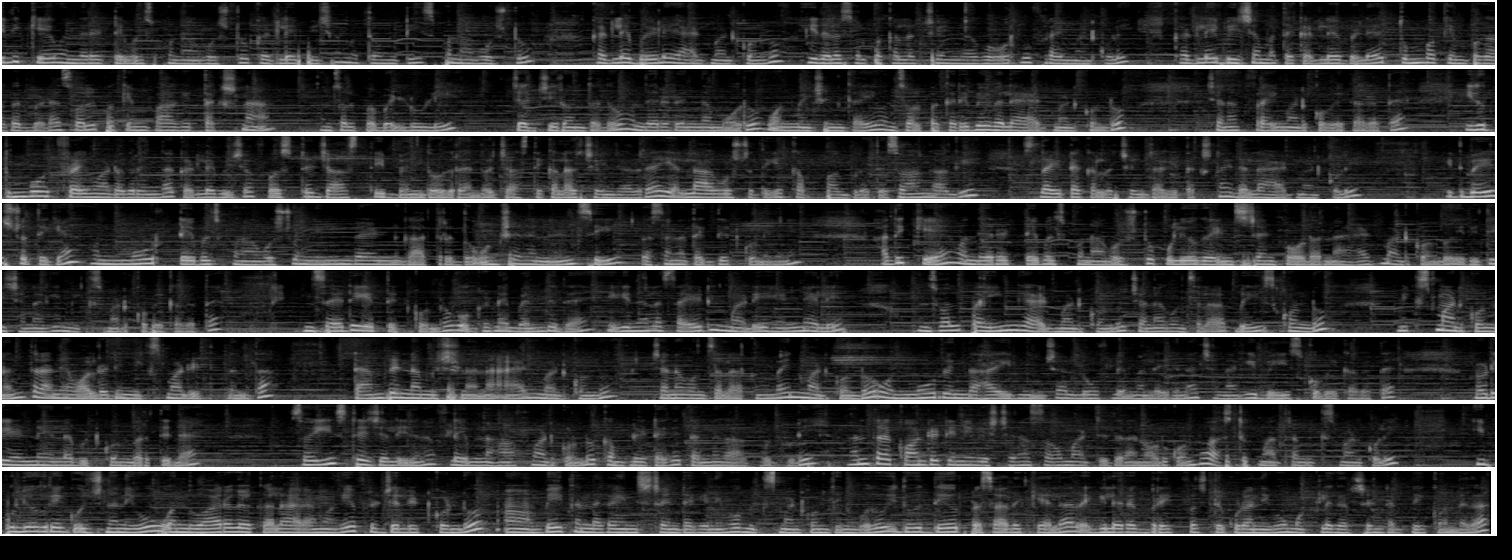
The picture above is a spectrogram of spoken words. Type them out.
ಇದಕ್ಕೆ ಒಂದೆರಡು ಟೇಬಲ್ ಸ್ಪೂನ್ ಆಗೋಷ್ಟು ಕಡಲೆ ಬೀಜ ಮತ್ತು ಒಂದು ಟೀ ಸ್ಪೂನ್ ಆಗೋಷ್ಟು ಕಡಲೆಬೇಳೆ ಆ್ಯಡ್ ಮಾಡಿಕೊಂಡು, ಇದೆಲ್ಲ ಸ್ವಲ್ಪ ಕಲರ್ ಚೇಂಜ್ ಆಗೋವರೆಗೂ ಫ್ರೈ ಮಾಡ್ಕೊಳ್ಳಿ. ಕಡಲೆ ಬೀಜ ಮತ್ತು ಕಡಲೆಬೇಳೆ ತುಂಬ ಕೆಂಪಗಾಗೋದು ಬೇಡ. ಸ್ವಲ್ಪ ಕೆಂಪಾಗಿದ ತಕ್ಷಣ ಒಂದು ಸ್ವಲ್ಪ ಬೆಳ್ಳುಳ್ಳಿ ಜಜ್ಜಿರೋಂಥದ್ದು ಒಂದೆರಡರಿಂದ ಮೂರು, ಒಂದು ಮೆಣಸಿನ್ಕಾಯಿ, ಒಂದು ಸ್ವಲ್ಪ ಕರಿಬೇವೆಲ್ಲ ಆ್ಯಡ್ ಮಾಡಿಕೊಂಡು ಚೆನ್ನಾಗಿ ಫ್ರೈ ಮಾಡ್ಕೋಬೇಕಾಗತ್ತೆ. ಇದು ತುಂಬ ಹೊತ್ತು ಫ್ರೈ ಮಾಡೋದ್ರಿಂದ ಕಡಲೆ ಬೀಜ ಫಸ್ಟೇ ಜಾಸ್ತಿ ಬೆಂದೋದ್ರೆ ಅಂದರೆ ಜಾಸ್ತಿ ಕಲರ್ ಚೇಂಜ್ ಆದರೆ ಎಲ್ಲ ಆಗೋಷ್ಟೊತ್ತಿಗೆ ಕಪ್ಪಾಗಿಬಿಡುತ್ತೆ ಸೊ ಹಾಗಾಗಿ ಸ್ಲೈಟಾಗಿ ಕಲರ್ ಚೇಂಜ್ ಆಗಿದ ತಕ್ಷಣ ಇದೆಲ್ಲ ಆ್ಯಡ್ ಮಾಡ್ಕೊಳ್ಳಿ. ಇದು ಬೇಯಿಷ್ಟೊತ್ತಿಗೆ ಒಂದು ಮೂರು ಟೇಬಲ್ ಸ್ಪೂನ್ ಆಗೋಷ್ಟು ನಿಂಬೆಹಣ್ಣು ಗಾತ್ರದ್ದು ಹುಣಸೆನ ನೆನೆಸಿ ರಸನ ತೆಗೆದಿಟ್ಕೊಂಡಿದ್ದೀನಿ ಅದಕ್ಕೆ ಒಂದೆರಡು ಟೇಬಲ್ ಸ್ಪೂನ್ ಆಗೋಷ್ಟು ಪುಳಿಯೋಗರೆ ಇನ್ಸ್ಟೆಂಟ್ ಪೌಡರ್ನ ಆ್ಯಡ್ ಮಾಡಿಕೊಂಡು ಈ ರೀತಿ ಚೆನ್ನಾಗಿ ಮಿಕ್ಸ್ ಮಾಡ್ಕೋಬೇಕಾಗತ್ತೆ. ಇನ್ನು ಸೈಡಿಗೆ ಎತ್ತಿಟ್ಕೊಂಡು ಒಗ್ಗರಣೆ ಬೆಂದಿದೆ. ಈಗಿನೆಲ್ಲ ಸೈಡಿಗೆ ಮಾಡಿ ಎಣ್ಣೆಲಿ ಒಂದು ಸ್ವಲ್ಪ ಹಿಂಗೆ ಆ್ಯಡ್ ಮಾಡಿಕೊಂಡು ಚೆನ್ನಾಗಿ ಒಂದು ಸಲ ಬೇಯಿಸ್ಕೊಂಡು ಮಿಕ್ಸ್ ಮಾಡ್ಕೊಂಡು ನಂತರ ನೀವು ಆಲ್ರೆಡಿ ಮಿಕ್ಸ್ ಮಾಡಿಟ್ಟಿದ್ದಂಥ ಟ್ಯಾಂಬ್ರಿನ್ನ ಮಿಶ್ರಣನ ಆ್ಯಡ್ ಮಾಡಿಕೊಂಡು ಚೆನ್ನಾಗಿ ಒಂದು ಸಲ ಕಂಬೈನ್ ಮಾಡಿಕೊಂಡು ಒಂದು ಮೂರರಿಂದ ಐದು ನಿಮಿಷ ಲೋ ಫ್ಲೇಮಲ್ಲಿ ಇದನ್ನು ಚೆನ್ನಾಗಿ ಬೇಯಿಸ್ಕೋಬೇಕಾಗತ್ತೆ. ನೋಡಿ ಎಣ್ಣೆ ಎಲ್ಲ ಬಿಟ್ಕೊಂಡು ಬರ್ತಿದೆ. ಸೊ ಈ ಸ್ಟೇಜಲ್ಲಿ ಇದನ್ನು ಫ್ಲೇಮ್ನ ಆಫ್ ಮಾಡಿಕೊಂಡು ಕಂಪ್ಲೀಟಾಗಿ ತಣ್ಣಗೆ ಹಾಕ್ಬಿಟ್ಬಿಡಿ ನಂತರ ಕ್ವಾಂಟಿಟಿ ನೀವು ಎಷ್ಟು ಜನ ಸರ್ವ್ ಮಾಡ್ತಿದ್ದೀರಾ ನೋಡಿಕೊಂಡು ಅಷ್ಟಕ್ಕೆ ಮಾತ್ರ ಮಿಕ್ಸ್ ಮಾಡ್ಕೊಳ್ಳಿ. ಈ ಪುಳಿಯೋಗರೆ ಗೊಜ್ಜನ್ನ ನೀವು ಒಂದು ವಾರಗಳ ಕಾಲ ಆರಾಮಾಗಿ ಫ್ರಿಡ್ಜಲ್ಲಿ ಇಟ್ಕೊಂಡು ಬೇಕಂದಾಗ ಇನ್ಸ್ಟೆಂಟಾಗಿ ನೀವು ಮಿಕ್ಸ್ ಮಾಡ್ಕೊಂಡು ತಿನ್ಬೋದು. ಇದು ದೇವ್ರ ಪ್ರಸಾದಕ್ಕೆ ಅಲ್ಲ ರೆಗ್ಯುಲರಾಗಿ ಬ್ರೇಕ್ಫಾಸ್ಟ್ ಕೂಡ ನೀವು ಮಕ್ಳಿಗೆ ಅರ್ಜೆಂಟಾಗಿ ಬೇಕು ಅಂದಾಗ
